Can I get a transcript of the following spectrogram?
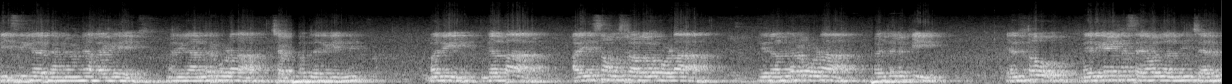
డీసీ గారు కానివ్వండి అలాగే మరి అందరూ కూడా చెప్పడం జరిగింది. మరి గత ఐదు సంవత్సరాల్లో కూడా మీరందరూ కూడా ప్రజలకి ఎంతో మెరుగైన సేవలు అందించారు.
